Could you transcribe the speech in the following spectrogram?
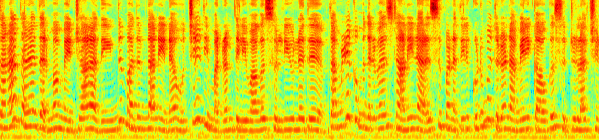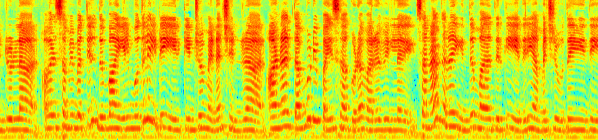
சனாதன தர்மம் என்றால் அது இந்து மதம் தான் என உச்சநீதிமன்றம் தெளிவாக சொல்லியுள்ளது. தமிழக முதல்வர் ஸ்டாலின் அரசு பணத்தில் குடும்பத்துடன் அமெரிக்காவுக்கு சுற்றுலா சென்றுள்ளார். அவர் சமீபத்தில் துபாயில் முதலீட்டை ஈர்க்கின்றோம் என சென்றார். ஆனால் தம்முடைய பைசா கூட வரவில்லை. சனாதன இந்து மதத்திற்கு எதிரி அமைச்சர் உதயநிதி.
